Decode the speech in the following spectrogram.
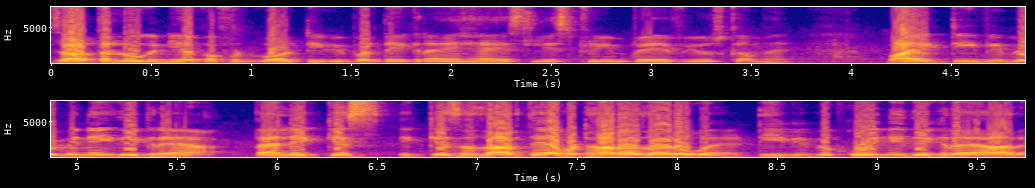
ज़्यादातर लोग इंडिया का फुटबॉल टीवी पर देख रहे हैं, इसलिए स्ट्रीम पे व्यूज़ कम है. भाई टीवी पे भी नहीं देख रहे हैं. पहले इक्कीस इक्कीस हज़ार थे, अब अठारह हज़ार हो गए हैं. टीवी पे कोई नहीं देख रहा है यार.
